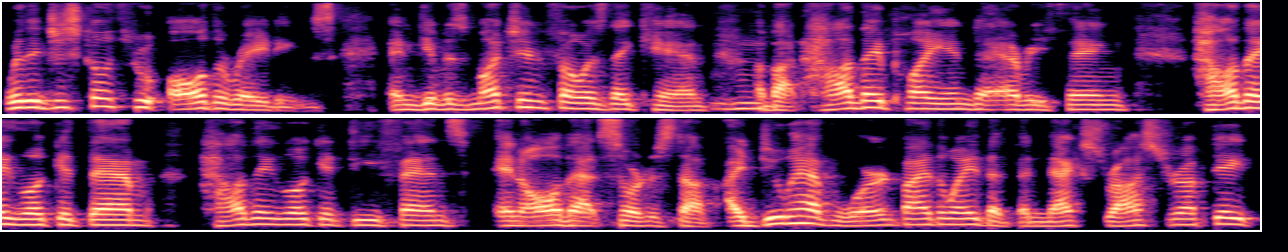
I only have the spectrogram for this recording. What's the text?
where they just go through all the ratings and give as much info as they can mm-hmm. about how they play into everything, how they look at them, how they look at defense, and all that sort of stuff. I do have word, by the way, that the next roster update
